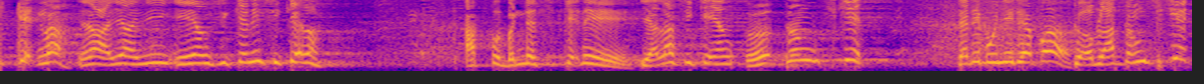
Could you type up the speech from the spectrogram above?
sikit lah. Ya, ya, ni yang sikit ni sikit lah. Apa benda sikit ni? Yalah sikit yang e keng sikit. Jadi bunyi dia apa? Ke belakang sikit.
